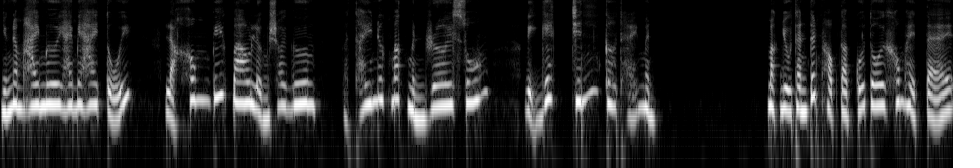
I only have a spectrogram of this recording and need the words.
Những năm 20, 22 tuổi là không biết bao lần soi gương và thấy nước mắt mình rơi xuống vì ghét chính cơ thể mình. Mặc dù thành tích học tập của tôi không hề tệ,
